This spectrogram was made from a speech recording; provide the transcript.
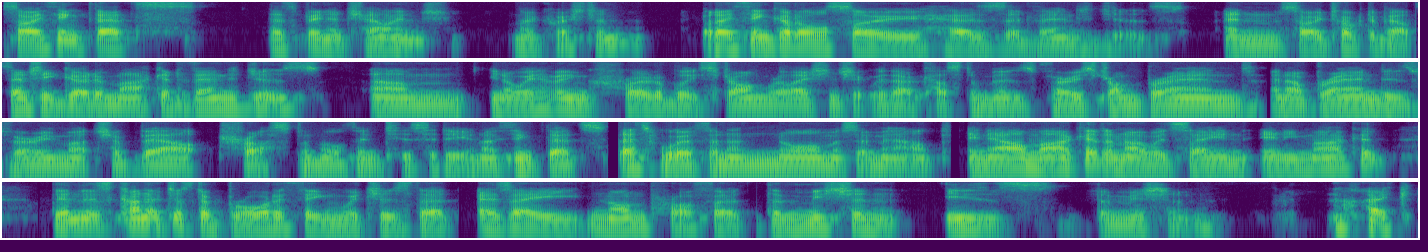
So I think that's that's been a challenge no question. But I think it also has advantages. And so I talked about essentially go to market advantages. Um, you know, we have an incredibly strong relationship with our customers, very strong brand, and our brand is very much about trust and authenticity. And I think that's that's worth an enormous amount in our market, and I would say in any market. Then there's kind of just a broader thing, which is that as a non-profit, the mission is the mission. Like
